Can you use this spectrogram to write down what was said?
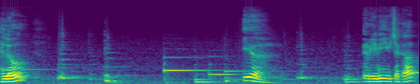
Hello? Ya. Remy bercakap?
